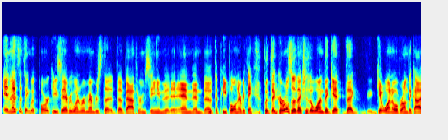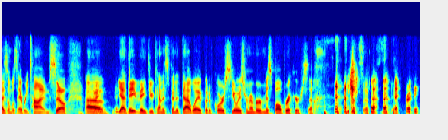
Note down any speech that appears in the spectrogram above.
And that's the thing with Porky's. Everyone remembers the, the bathroom scene and, and the, the people and everything. But the girls are actually the one that get the get one over on the guys almost every time. So uh, yeah, they, they do kind of spin it that way. But of course, you always remember Miss Balbricker. So so right.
